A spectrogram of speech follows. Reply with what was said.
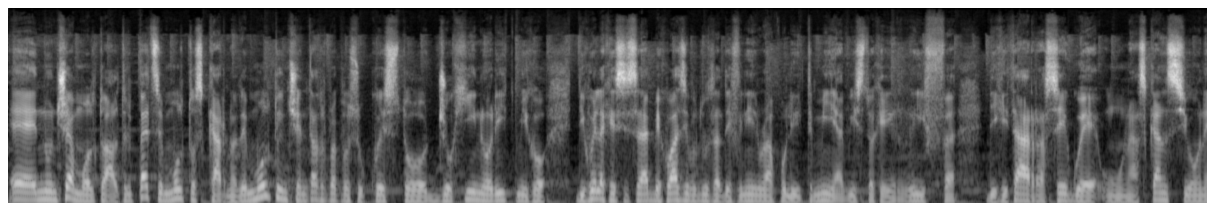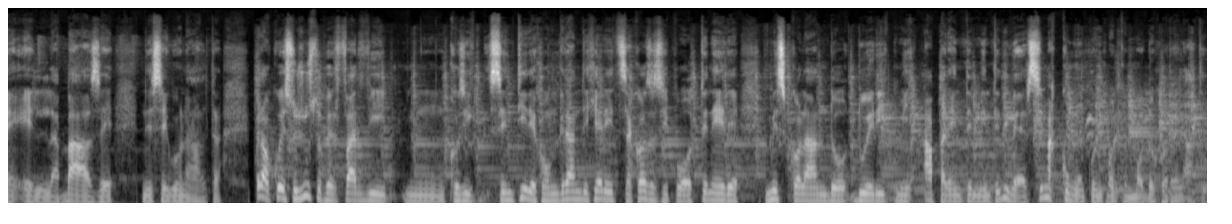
eh, non c'è molto altro. Il pezzo è molto scarno ed è molto incentrato proprio su questo giochino ritmico di quella che si sarebbe quasi potuta definire una politmia, visto che il riff di chitarra segue una scansione e la base ne segue un'altra. Però questo giusto per farvi mh, così sentire con grande chiarezza cosa si può ottenere mescolando due ritmi apparentemente diversi, ma comunque in qualche modo correlati.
